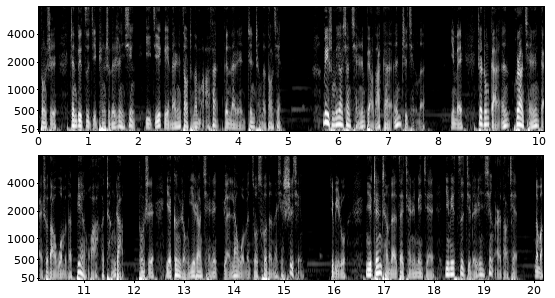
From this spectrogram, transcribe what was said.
同时针对自己平时的任性以及给男人造成的麻烦，跟男人真诚的道歉。为什么要向前任表达感恩之情呢？因为这种感恩会让前任感受到我们的变化和成长，同时也更容易让前任原谅我们做错的那些事情。就比如，你真诚的在前任面前因为自己的任性而道歉。那么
